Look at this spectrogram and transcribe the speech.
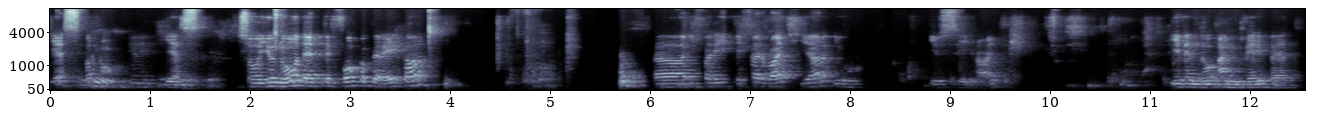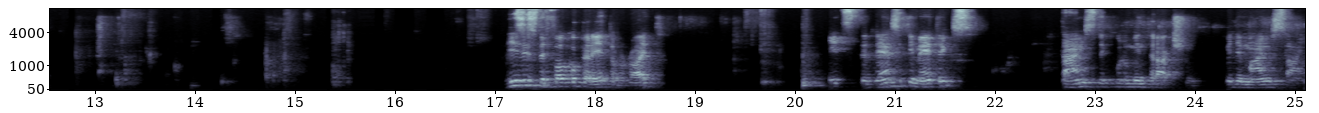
Yes or no? Yes. So you know that the Fock operator, uh, if, I, if I write here, you, you see, right? Even though I'm very bad. This is the Fock operator, right? It's the density matrix times the Coulomb interaction with the minus sign.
